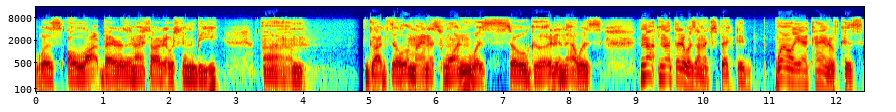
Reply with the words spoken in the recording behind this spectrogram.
was a lot better than I thought it was going to be. Um, Godzilla minus one was so good, and that was not not that it was unexpected. Well, yeah, kind of, because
